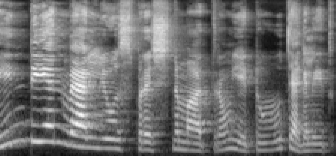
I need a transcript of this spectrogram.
ఇండియన్ వాల్యూస్ ప్రశ్న మాత్రం ఎటూ తెగలేదు.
